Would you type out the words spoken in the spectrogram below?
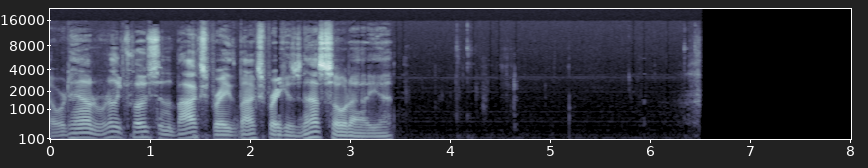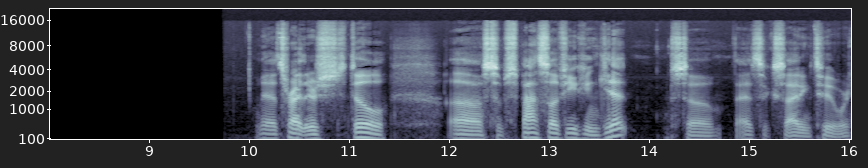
Uh, we're down really close in the box break. The box break is not sold out yet. Yeah, that's right. There's still uh, some spots left you can get. So that's exciting too. We're,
